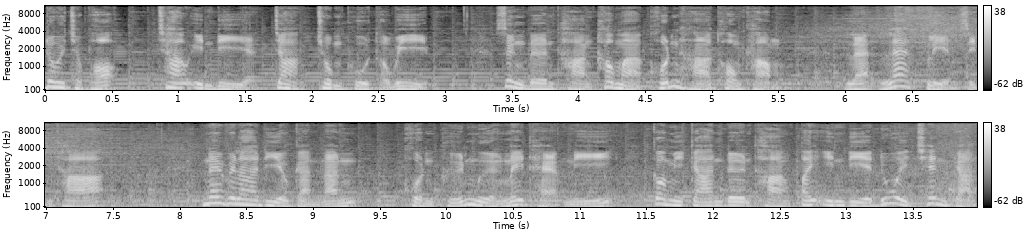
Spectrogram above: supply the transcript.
โดยเฉพาะชาวอินเดียจากชมพูทวีป ซึ่งเดินทางเข้ามาค้นหาทองคำและแลกเปลี่ยนสินค้า ในเวลาเดียวกันนั้น คนพื้นเมืองในแถบนี้ก็มีการเดินทางไปอินเดียด้วยเช่นกัน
